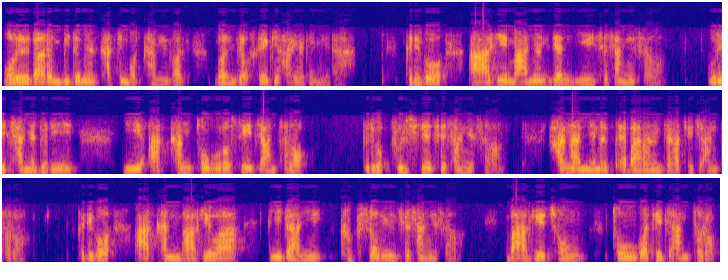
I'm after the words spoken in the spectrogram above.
올바른 믿음을 갖지 못하는 것 먼저 회개하여야 됩니다. 그리고 악이 만연된 이 세상에서 우리 자녀들이 이 악한 도구로 쓰이지 않도록 그리고 불신의 세상에서 하나님을 배반하는 자가 되지 않도록 그리고 악한 마귀와 이단이 극성인 세상에서 마귀의 종, 도구가 되지 않도록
